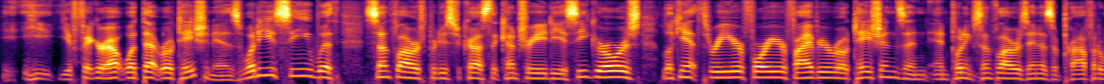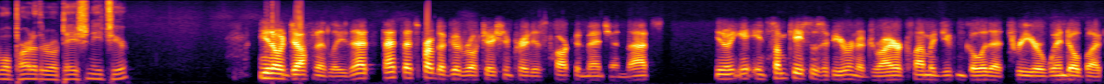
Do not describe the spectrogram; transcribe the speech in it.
he, you figure out what that rotation is. What do you see with sunflowers produced across the country? Do you see growers looking at three year, four year, five year rotations and, and putting sunflowers in as a profitable part of the rotation each year? You know, definitely. That that that's probably a good rotation period, as Clark had mentioned. That's you know, in, some cases, if you're in a drier climate, you can go with that three-year window. But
